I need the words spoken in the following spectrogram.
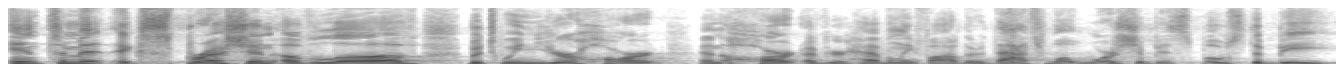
intimate expression of love between your heart and the heart of your Heavenly Father. That's what worship is supposed to be.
